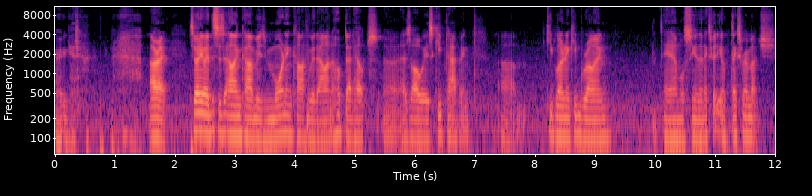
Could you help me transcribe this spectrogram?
Very good. All right. So anyway, this is Alan Combies Morning Coffee with Alan. I hope that helps. Uh, as always, keep tapping, um, keep learning, keep growing, and we'll see you in the next video. Thanks very much.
